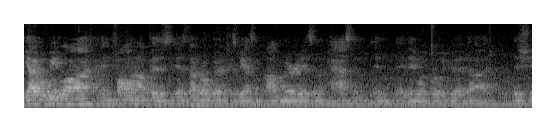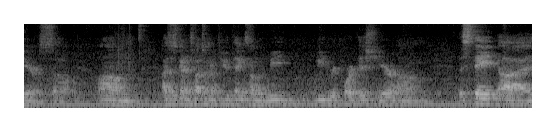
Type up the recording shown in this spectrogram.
the Iowa weed law and following up is, is done real good, because we had some problem areas in the past, and, and they look really good uh, this year, so. Um, I was just gonna touch on a few things on the weed, weed report this year. Um, the state, uh,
